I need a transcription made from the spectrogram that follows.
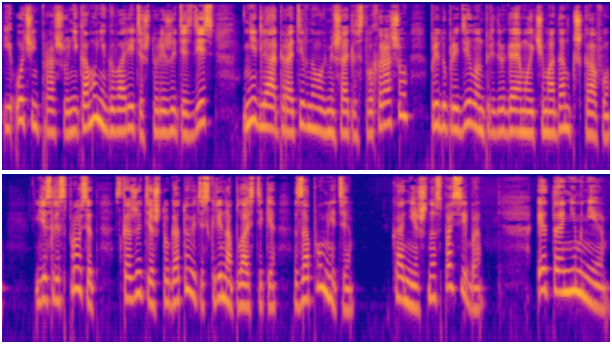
И очень прошу, никому не говорите, что лежите здесь не для оперативного вмешательства, хорошо?» предупредил он, придвигая мой чемодан к шкафу. «Если спросят, скажите, что готовитесь к ринопластике. Запомните?» «Конечно, спасибо». «Это не мне,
